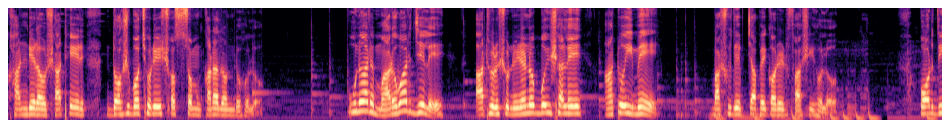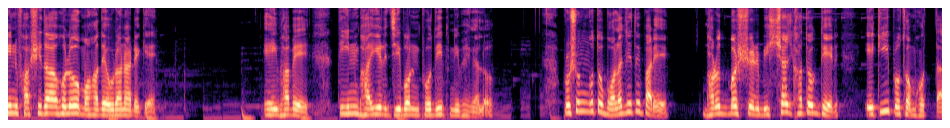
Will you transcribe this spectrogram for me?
খান্ডেরাও ষাটের দশ বছরের সশ্রম কারাদণ্ড হল। পুনার মারোয়ার জেলে আঠেরোশো নিরানব্বই সালে আটই মে বাসুদেব চাপেকরের ফাঁসি হলো। পরদিন ফাঁসি দেওয়া হলো মহাদেব রানা ডেকে এইভাবে তিন ভাইয়ের জীবন প্রদীপ নিভে গেল। প্রসঙ্গত বলা যেতে পারে, ভারতবর্ষের বিশ্বাসঘাতকদের এটিই প্রথম হত্যা।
